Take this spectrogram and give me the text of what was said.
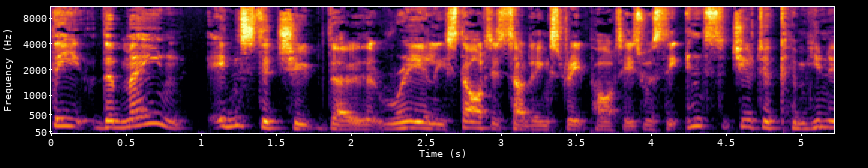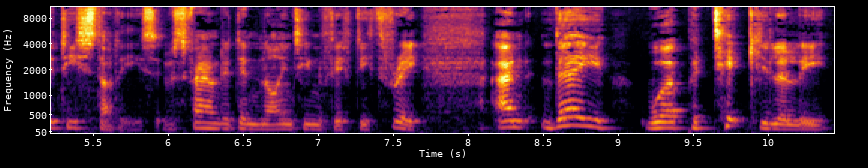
The the main institute though that really started studying street parties was the Institute of Community Studies. It was founded in 1953, and they were particularly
